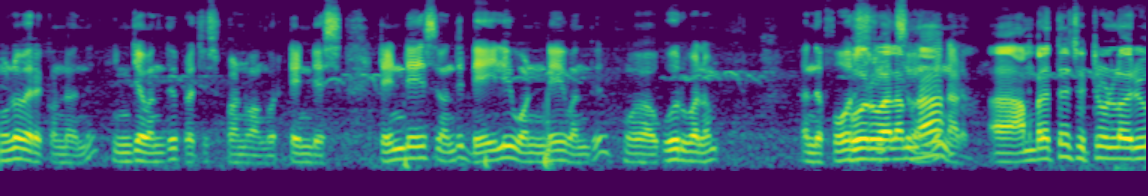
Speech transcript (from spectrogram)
முழுவரை கொண்டு வந்து இங்கே வந்து ப்ரச்சேஸ் பண்ணுவாங்க ஒரு டென் டேஸ் டென் டேஸ் வந்து டெய்லி ஒன் டே வந்து ஊர்வலம் அந்த ஃபோர் ഊർവലംന நடக்கும் അമ്പലത്തിന് ചുറ്റുമുള്ള ഒരു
